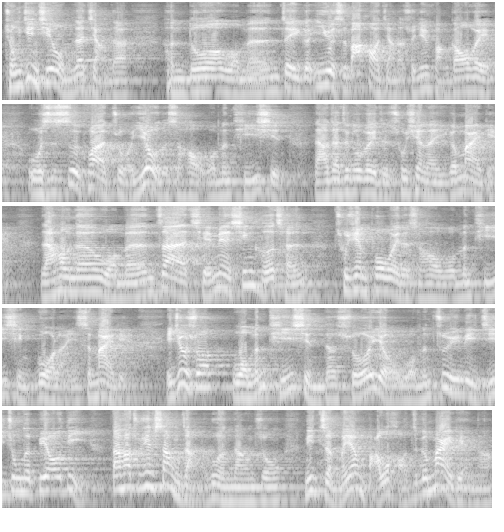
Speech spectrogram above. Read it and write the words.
从近期我们在讲的。很多我们这个一月十八号讲的水晶坊高位五十四块左右的时候，我们提醒，然后在这个位置出现了一个卖点。然后呢，我们在前面新合成出现破位的时候，我们提醒过了一次卖点。也就是说，我们提醒的所有我们注意力集中的标的，当它出现上涨的过程当中，你怎么样把握好这个卖点呢？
